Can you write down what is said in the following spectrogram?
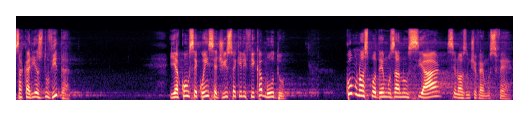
Zacarias duvida. E a consequência disso é que ele fica mudo. Como nós podemos anunciar se nós não tivermos fé?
